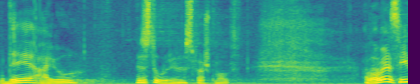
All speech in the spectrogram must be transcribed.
Det er jo det store spørsmålet. Og da må jeg si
